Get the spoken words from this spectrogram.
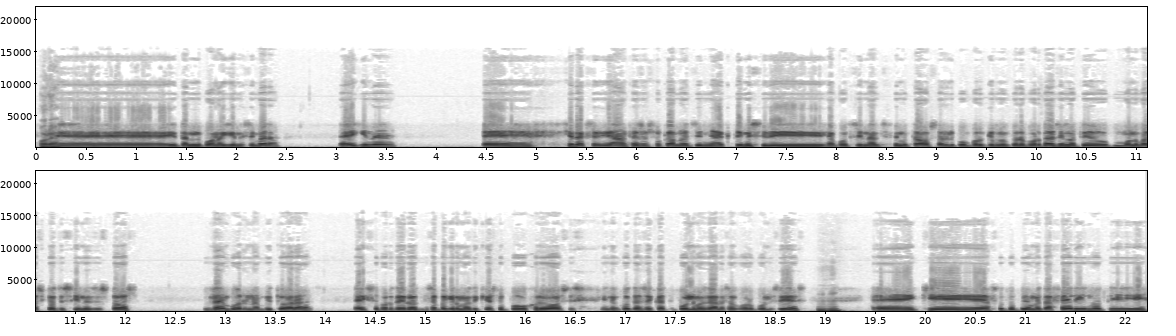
Ωραία. Ε, ήταν λοιπόν να γίνει σήμερα. Έγινε. Ε, κοίταξε, αν θες να σου κάνω έτσι μια εκτίμηση από τη συνάντηση αυτή με τα όσα λοιπόν προκύπτουν από το ρεπορτάζ είναι ότι ο Μονοβασιώτης είναι ζεστός. Δεν μπορεί να μπει τώρα. Έχεις σε προτεραιότητα τις επαγγελματικές του υποχρεώσεις. Είναι κοντά σε κάτι πολύ μεγάλες αγοροπολισίες. Μμμ. Ε, και αυτό το οποίο μεταφέρει είναι ότι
